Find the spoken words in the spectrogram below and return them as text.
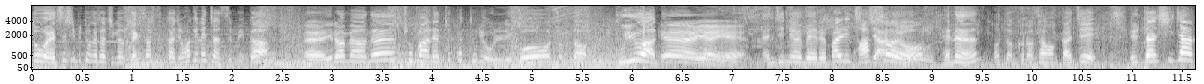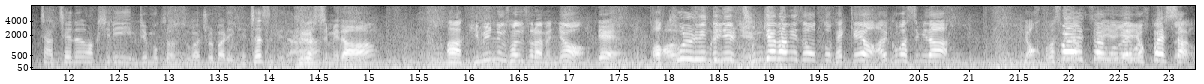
또 SCB 통해서 지금 넥서스까지 확인했지 않습니까? 네, 이러면은 초반에 투팩토리 올리고 좀 더 부유하게 예 예 예. 엔지니어 베이를 빨리 치지 봤어요. 않아도 되는 어떤 그런 상황까지 일단 시작 자체는 확실히 임진묵 선수가 출발이 괜찮습니다. 그렇습니다. 아 김윤중 선수라면요. 예. 어 아유, 쿨윈드님 쿨윈드님. 중계방에서 또 뵐게요. 아이 고맙습니다. 역발상 예, 예, 예, 역발상.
